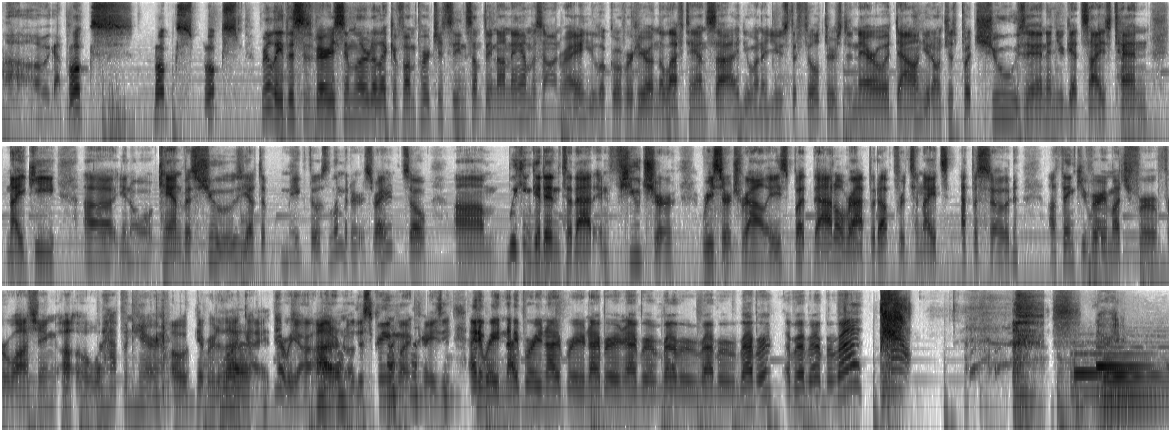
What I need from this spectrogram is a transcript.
Uh, we got books, books, books. Really, this is very similar to like if I'm purchasing something on Amazon, right? You look over here on the left hand side, you want to use the filters to narrow it down. You don't just put shoes in and you get size 10 Nike, uh, you know, canvas shoes. You have to make those limiters, right? So um, we can get into that in future research rallies, but that'll wrap it up for tonight's episode. Uh, thank you very much for for watching. Uh oh, what happened here? Oh, get rid of that guy. There we are. I don't know. The screen went crazy. Anyway, Nightbrary, Nightbrary, Nightbrary, Nightbrary, Nightbrary, Nightbrary, bruh, bruh, bruh, bye.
